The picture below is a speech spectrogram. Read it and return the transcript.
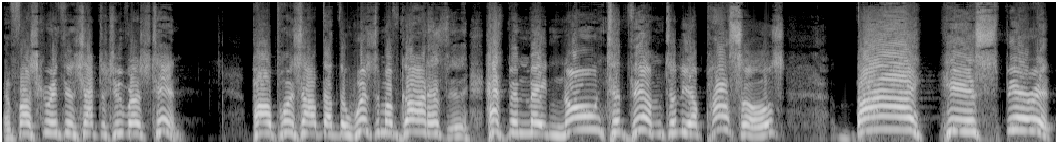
In 1 Corinthians chapter 2, verse 10, Paul points out that the wisdom of God has, has been made known to them, to the apostles, by his Spirit.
